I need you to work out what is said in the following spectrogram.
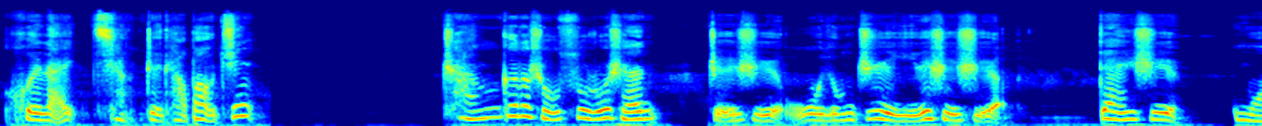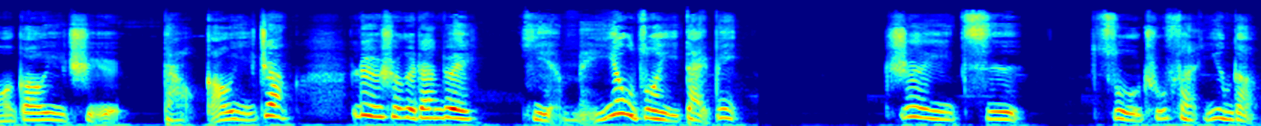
会来抢这条暴君。长歌的手速如神，这是毋庸置疑的事实。但是魔高一尺，道高一丈，绿水鬼战队也没有坐以待毙。这一次做出反应的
